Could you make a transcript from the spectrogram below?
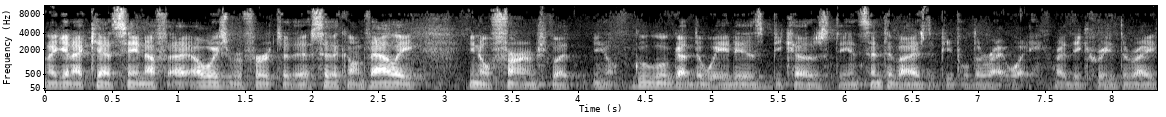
And again, I can't say enough. I always refer to the Silicon Valley, you know, firms, but you know, Google got the way it is because they incentivize the people the right way, right? They create the right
